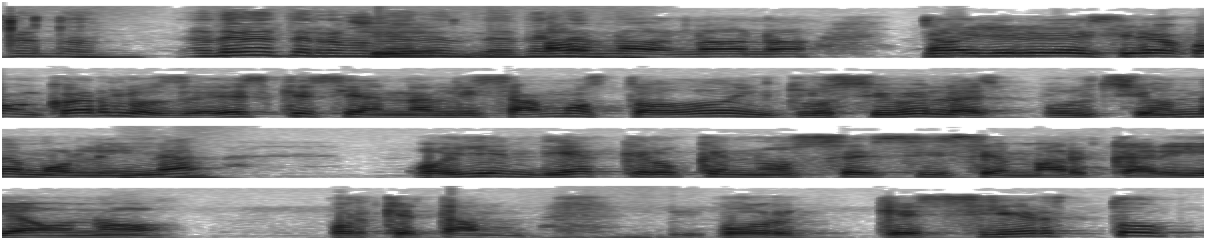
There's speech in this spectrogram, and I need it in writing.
perdón. Adelante, Ramón, Sí. adelante, No, adelante. no, no, no. No, yo le iba a decir a Juan Carlos, es que si analizamos todo, inclusive la expulsión de Molina, hoy en día creo que no sé si se marcaría o no. porque, tam, porque es cierto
